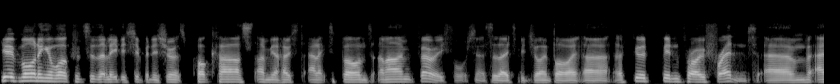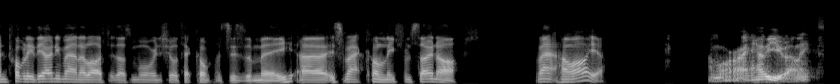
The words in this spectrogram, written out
Good morning and welcome to the Leadership in Insurance podcast. I'm your host, Alex Bond, and I'm very fortunate today to be joined by uh, a good FinPro friend um, and probably the only man alive that does more InsurTech conferences than me. Uh, it's Matt Connolly from Sønr. Matt, how are you? I'm all right. How are you, Alex?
